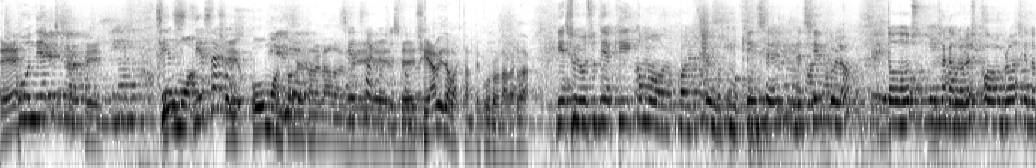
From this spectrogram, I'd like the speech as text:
¿eh? Un día que Sí. ¿Diez- Un sacos? Sí, un montón de toneladas de, sacos de de-. Sí, ha habido bastante curro, la verdad. Y estuvimos un día aquí como, ¿cuántos fuimos? Como 15 del círculo, todos sacando el escombro, haciendo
